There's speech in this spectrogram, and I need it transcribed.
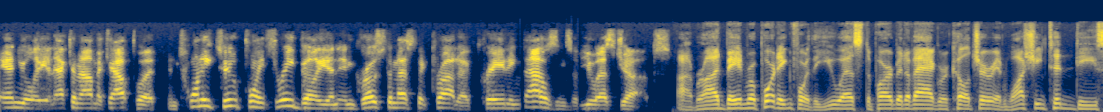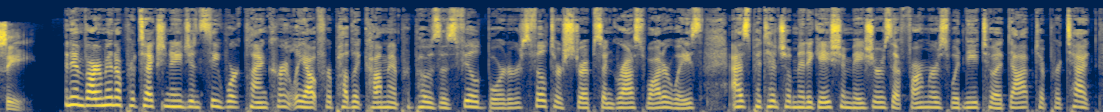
annually in economic output and 22.3 billion in gross domestic product, creating thousands of U.S. jobs. I'm Rod Bain reporting for the U.S. Department of Agriculture in Washington, D.C. An Environmental Protection Agency work plan currently out for public comment proposes field borders, filter strips, and grass waterways as potential mitigation measures that farmers would need to adopt to protect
